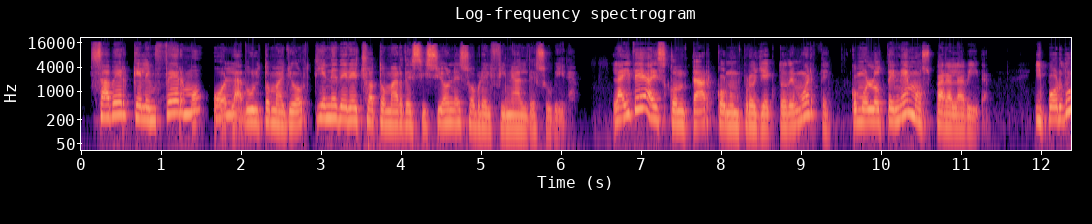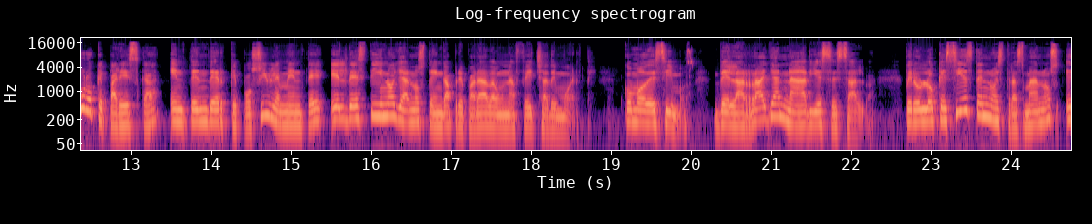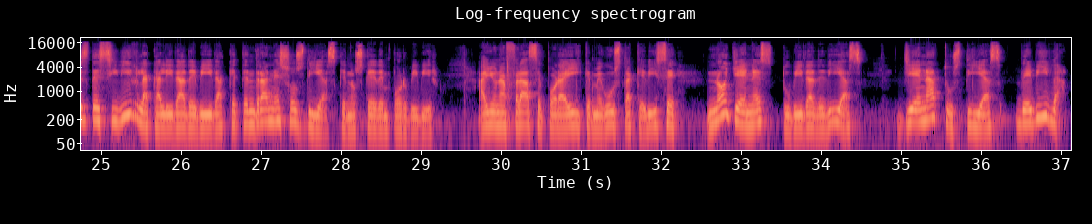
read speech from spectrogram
saber que el enfermo o el adulto mayor tiene derecho a tomar decisiones sobre el final de su vida. La idea es contar con un proyecto de muerte, como lo tenemos para la vida. Y por duro que parezca, entender que posiblemente el destino ya nos tenga preparada una fecha de muerte. Como decimos, de la raya nadie se salva. Pero lo que sí está en nuestras manos es decidir la calidad de vida que tendrán esos días que nos queden por vivir. Hay una frase por ahí que me gusta que dice, no llenes tu vida de días, llena tus días de vida.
